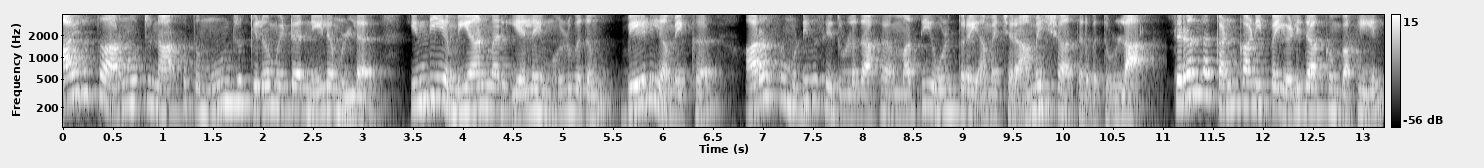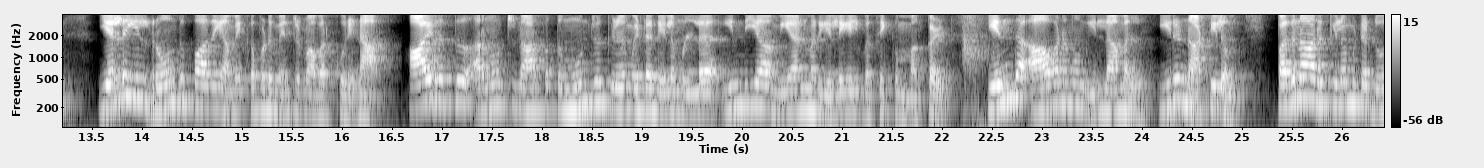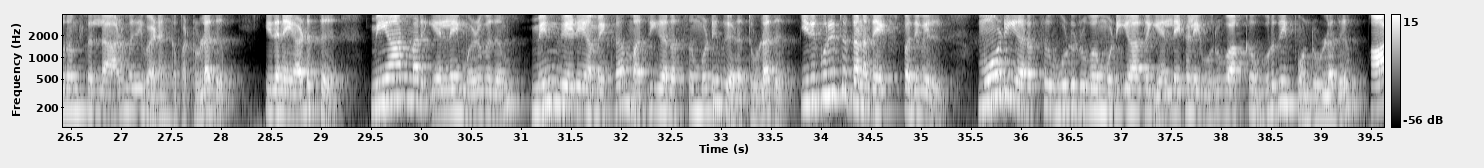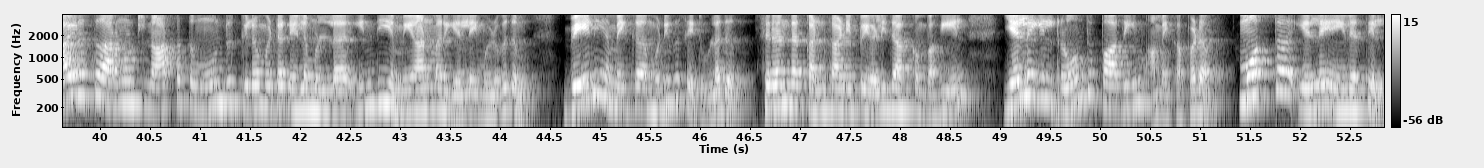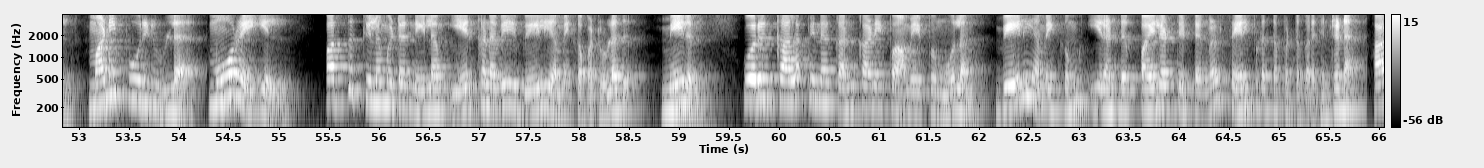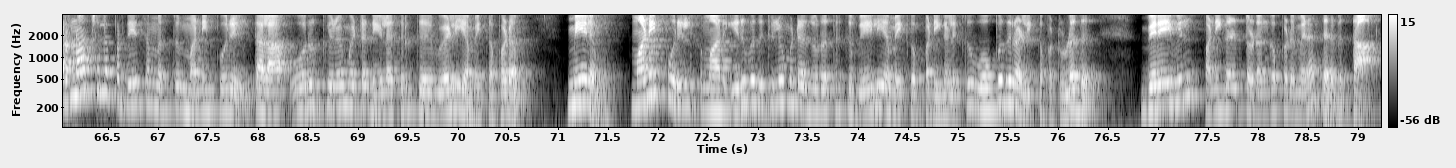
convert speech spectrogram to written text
ஆயிரத்து அறுநூற்று நாற்பத்து மூன்று கிலோமீட்டர் நீளமுள்ள இந்திய மியான்மர் எல்லை முழுவதும் வேலி அமைக்க அரசு முடிவு செய்துள்ளதாக மத்திய உள்துறை அமைச்சர் அமித்ஷா தெரிவித்துள்ளார். சிறந்த கண்காணிப்பை எளிதாக்கும் வகையில் எல்லையில் ரோந்து பாதை அமைக்கப்படும் என்றும் அவர் கூறினார். ஆயிரத்து அறுநூற்று நாற்பத்து மூன்று கிலோமீட்டர் நீளமுள்ள இந்தியா மியான்மர் எல்லையில் வசிக்கும் மக்கள் எந்த ஆவணமும் இல்லாமல் இரு நாட்டிலும் பதினாறு கிலோமீட்டர் தூரம் செல்ல அனுமதி வழங்கப்பட்டுள்ளது. இதனை அடுத்து மியான்மர் எல்லை முழுவதும் மின்வேலி அமைக்க மத்திய அரசு முடிவு எடுத்துள்ளது. இதுகுறித்து தனது எக்ஸ் பதிவில் மோடி அரசு ஊடுருவ முடியாத எல்லைகளை உருவாக்க உறுதி பூண்டுள்ளது. ஆயிரத்து அறுநூற்று நாற்பத்து மூன்று கிலோமீட்டர் நீளமுள்ள இந்திய மியான்மர் எல்லை முழுவதும் வேலி அமைக்க முடிவு செய்துள்ளது. சிறந்த கண்காணிப்பை எளிதாக்கும் வகையில் எல்லையில் ரோந்து பாதையும் அமைக்கப்படும். மொத்த எல்லை நீளத்தில் மணிப்பூரில் உள்ள மோரேயில் பத்து கிலோமீட்டர் நீளம் ஏற்கனவே வேலி அமைக்கப்பட்டுள்ளது. மேலும் ஒரு கலப்பின கண்காணிப்பு அமைப்பு மூலம் வேலி அமைக்கும் இரண்டு பைலட் திட்டங்கள் செயல்படுத்தப்பட்டு வருகின்றன. அருணாச்சல பிரதேசம் மற்றும் மணிப்பூரில் தலா ஒரு கிலோமீட்டர் நீளத்திற்கு வேலி அமைக்கப்படும். மேலும் மணிப்பூரில் சுமார் இருபது கிலோமீட்டர் தூரத்திற்கு வேலி அமைக்கும் பணிகளுக்கு ஒப்புதல் அளிக்கப்பட்டுள்ளது. விரைவில் பணிகள் தொடங்கப்படும் என தெரிவித்தார்.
